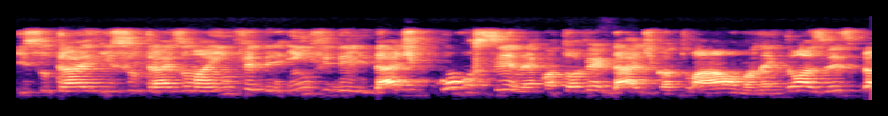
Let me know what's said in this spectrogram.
isso traz isso traz uma infidelidade com você, né, com a tua verdade, com a tua alma, né? Então às vezes para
